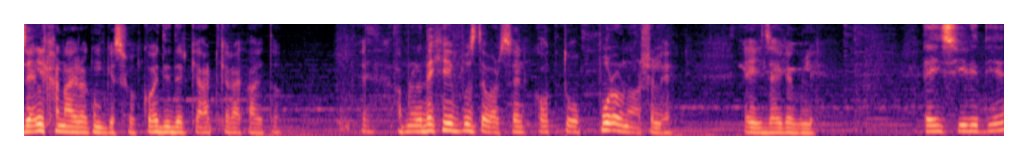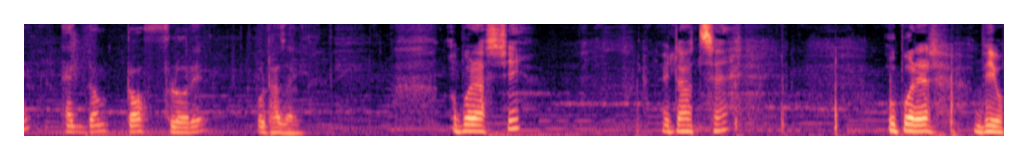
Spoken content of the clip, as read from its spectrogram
জেলখানা এরকম কিছু, কয়েদিদেরকে আটকে রাখা হয়তো। আপনারা দেখেই বুঝতে পারছেন কত পুরনো আসলে এই জায়গাগুলি। এই সিঁড়ি দিয়ে একদম টপ ফ্লোরে ওঠা যায়। উপরে আসছি। এটা হচ্ছে উপরের ভিউ।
